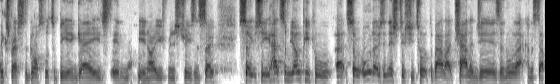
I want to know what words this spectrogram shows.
express the gospel to be engaged in in our youth ministries and so so so you had some young people uh, so all those initiatives you talked about like challenges and all that kind of stuff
